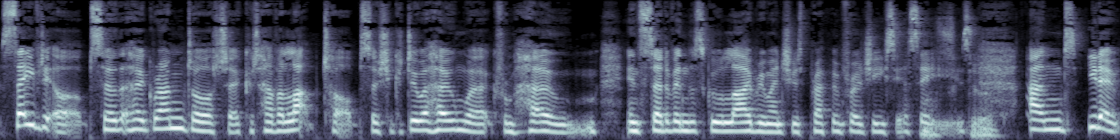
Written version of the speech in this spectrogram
saved it up so that her granddaughter could have a laptop so she could do her homework from home instead of in the school library when she was prepping for her GCSEs. And, you know,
